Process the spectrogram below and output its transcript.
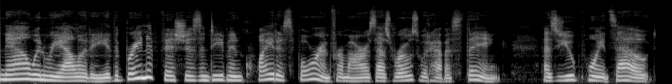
Now, in reality, the brain of fish isn't even quite as foreign from ours as Rose would have us think. As Yue points out,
